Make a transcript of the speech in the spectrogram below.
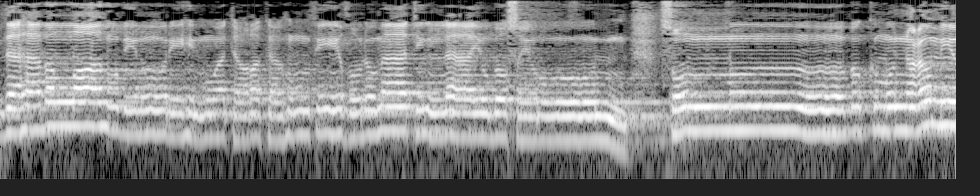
ذهب الله بنورهم وتركهم في ظلمات لا يبصرون. صم بكم عمي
